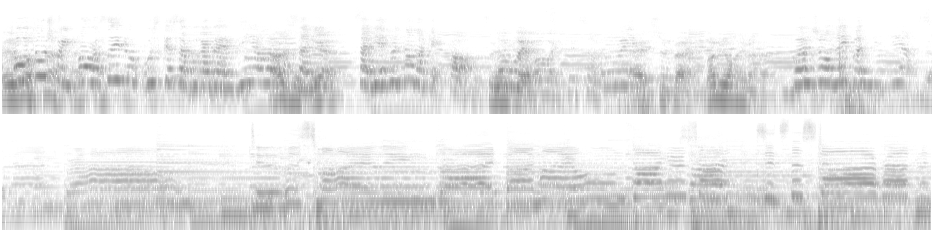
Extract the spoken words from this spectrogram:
C'est tantôt, bon. je vais y penser, là, où est-ce que ça pourrait bien venir, là, Ah, parce ça vient, ça vient tout le temps dans quelque part. Oui, oui, bien. oui, oui, c'est sûr. Oui. Eh, super. Bonne journée, madame. Bonne journée, bonne visite. and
